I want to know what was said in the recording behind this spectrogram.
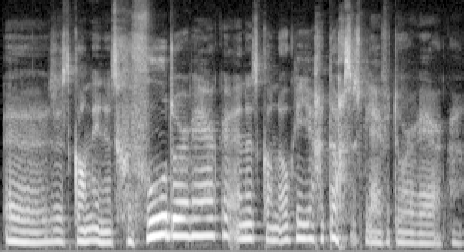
Eh, dus het kan in het gevoel doorwerken en het kan ook in je gedachten blijven doorwerken.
